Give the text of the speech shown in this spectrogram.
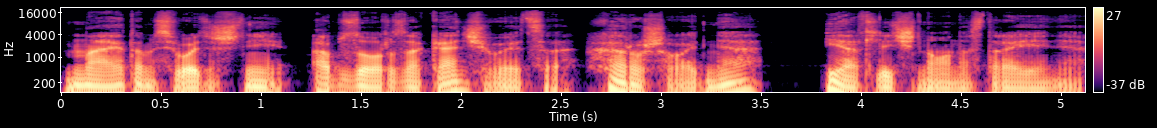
На этом сегодняшний обзор заканчивается. Хорошего дня и отличного настроения.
